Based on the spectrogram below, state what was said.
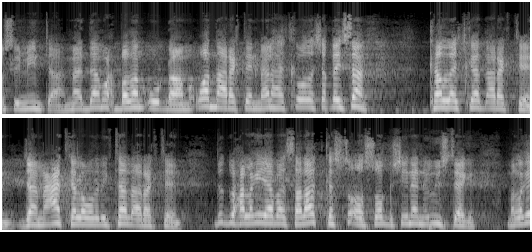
muslimiinta ah maadaama wax badan uu dhaamo. Waadna aragteen meelahaad ka wada shaqaysaan? Kallajkaad aragteen jaamacaadka la wada dhigtaad aragteen. Dad waxaa laga yaabaa salaad kasta oo soo gashay inaanay u istaagin. Ma laga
